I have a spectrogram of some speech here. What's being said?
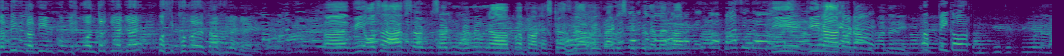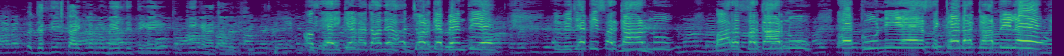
जल्दी से जल्दी इनको किसको अंदर किया जाए और सिखों को इंसाफ दिया जाए। Uh, we also have certain, certain women uh, protesters here. We'll try to speak to them as well. ਕੀ ਕੀ ਨਾਂ ਤੁਹਾਡਾ ਮਾਤਾ ਜੀ ਪੱਪੀ ਕੌਰ ਜਗਦੀਸ਼ ਟਾਈਟਲਰ ਨੂੰ ਬੇਲ ਦਿੱਤੀ ਗਈ ਕੀ ਕਹਿਣਾ ਚਾਹੋਗੇ ਤੁਸੀਂ ਅਸੀਂ ਇਹੀ ਕਹਿਣਾ ਚਾਹੁੰਦੇ ਹਾਂ ਹੱਥ ਜੋੜ ਕੇ ਬੇਨਤੀ ਹੈ ਬੀਜੇਪੀ ਸਰਕਾਰ ਨੂੰ ਭਾਰਤ ਸਰਕਾਰ ਨੂੰ ਇਹ ਖੂਨੀ ਹੈ ਸਿੱਖਾਂ ਦਾ ਕਾਤਿਲ ਹੈ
